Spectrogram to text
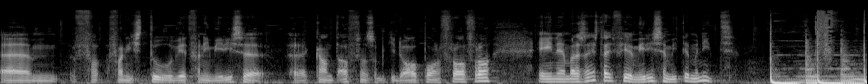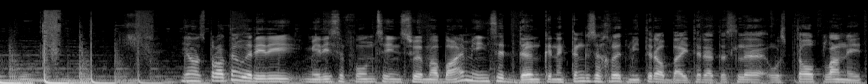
ehm um, van die stoel weet van die mediese uh, kant af. Ons 'n bietjie daar 'n paar vrae vra. En uh, maar is net tyd vir jou mediese mite minuut. Ja, ons praat nou oor hierdie mediese fondse en so, maar baie mense dink en ek dink is 'n groot mite daar buite dat as hulle 'n hospitaalplan het,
